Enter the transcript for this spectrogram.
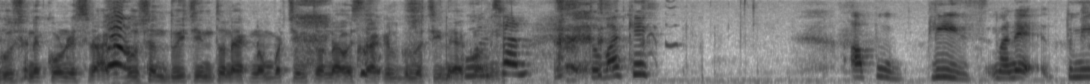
গুলশানে কোন রেস্টুরেন্ট আগে গুলশান দুই চিনতো না এক নম্বর চিনতো না ওই সার্কেলগুলো চিনে এখন। তোমাকে আপু প্লিজ মানে তুমি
